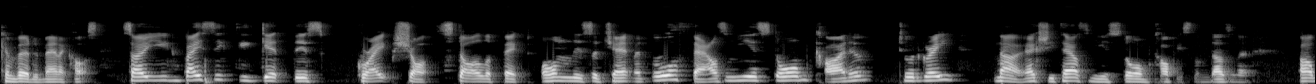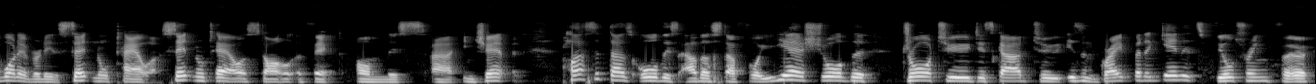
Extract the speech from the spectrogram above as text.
converted mana cost. So you basically get this Grapeshot style effect on this enchantment or thousand year storm kind of to a degree. No actually thousand year storm copies them doesn't it? Uh, whatever it is sentinel tower. Sentinel tower style effect on this uh, enchantment. Plus it does all this other stuff for you. Yeah sure the draw to discard to isn't great but again it's filtering for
